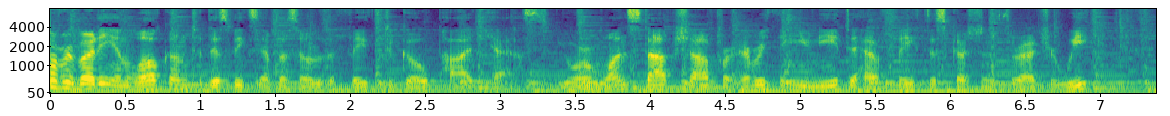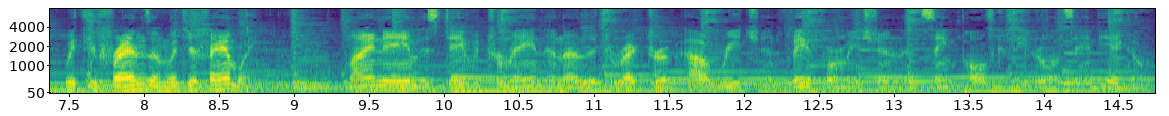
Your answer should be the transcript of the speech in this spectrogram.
Hello, everybody, and welcome to this week's episode of the Faith to Go podcast, your one stop shop for everything you need to have faith discussions throughout your week with your friends and with your family. My name is David Tremaine, and I'm the Director of Outreach and Faith Formation at St. Paul's Cathedral in San Diego.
